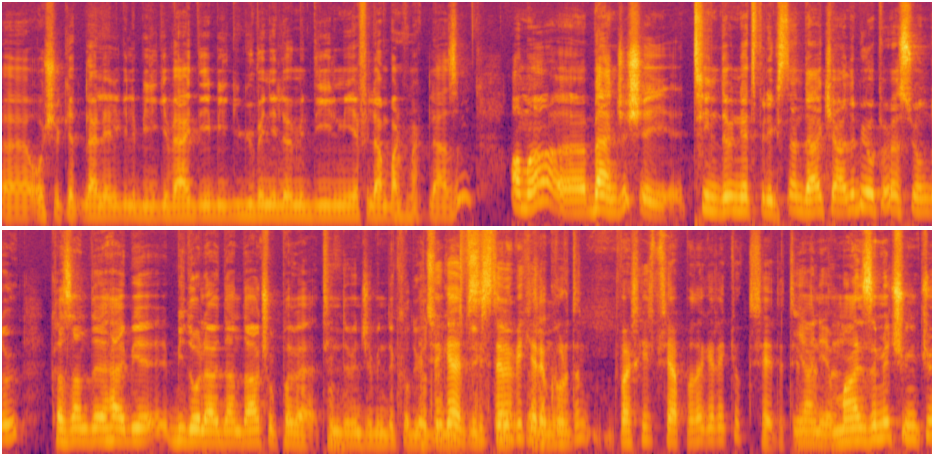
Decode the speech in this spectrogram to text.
Ee, o şirketlerle ilgili bilgi verdiği bilgi güvenilir mi değil miye falan bakmak lazım. Ama e, bence şey Tinder Netflix'ten daha karlı bir operasyondur. Kazandığı her bir, bir dolardan daha çok para Tinder'in cebinde E kalıyordur. çünkü evet, sistemi bir kere kazanır. kurdun. Başka hiçbir şey yapmana gerek yoktu şeyde Tinder'da. Yani malzeme çünkü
